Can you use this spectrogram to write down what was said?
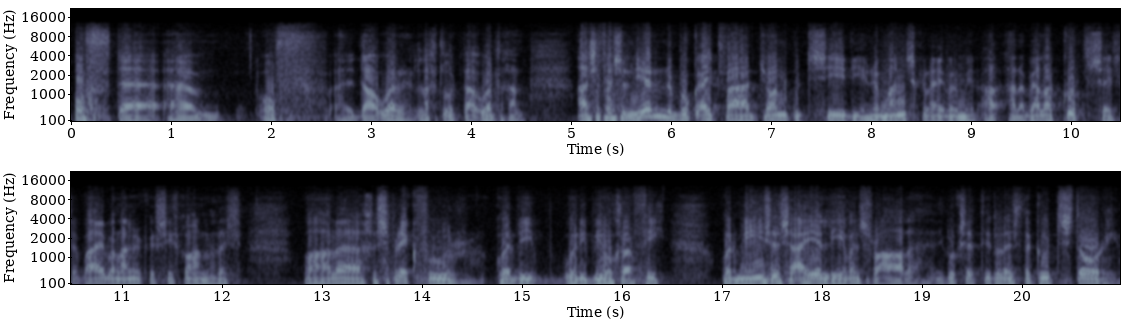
of te ehm um, of uh, daaroor ligtelik daaroor te gaan. As 'n fascinerende boek uit waar John Coetzee, die romanskrywer met Ar Arabella Coetzee, sy's 'n baie belangrike psigoanalis waar hulle gesprek voer oor die oor die biografie, oor mense se eie lewensverhale. Die boek se titel is The Good Story.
